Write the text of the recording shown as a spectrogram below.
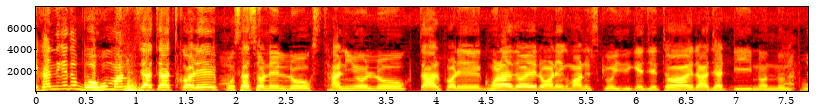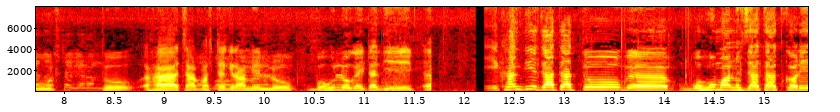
এখান থেকে তো বহু মানুষ যাতায়াত করে, প্রশাসনের লোক, স্থানীয় লোক, তারপরে ঘোড়াদয়ের অনেক মানুষকে ওইদিকে যেতে হয় রাজাটি নন্দনপুর, তো হ্যাঁ চার পাঁচটা গ্রামের লোক, বহু লোক এটা দিয়ে, এখান দিয়ে যাতায়াত তো বহু মানুষ যাতায়াত করে,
